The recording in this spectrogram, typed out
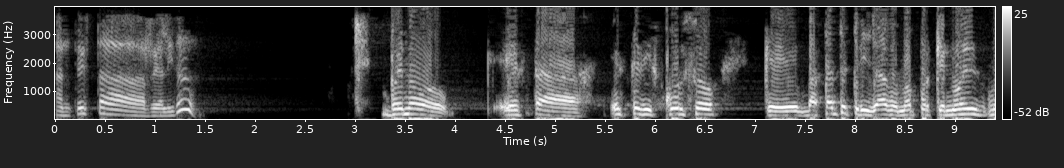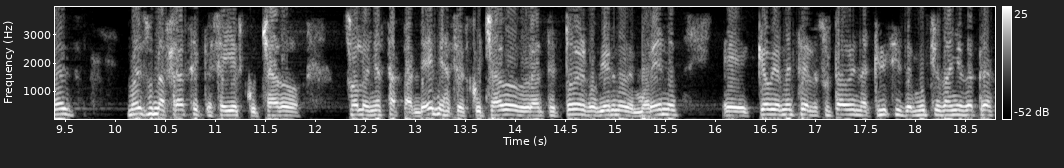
ante esta realidad? Bueno, esta, este discurso que bastante trillado, ¿no? Porque no es, no es, no es una frase que se haya escuchado solo en esta pandemia, se ha escuchado durante todo el gobierno de Moreno, eh, que obviamente es el resultado de una crisis de muchos años atrás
